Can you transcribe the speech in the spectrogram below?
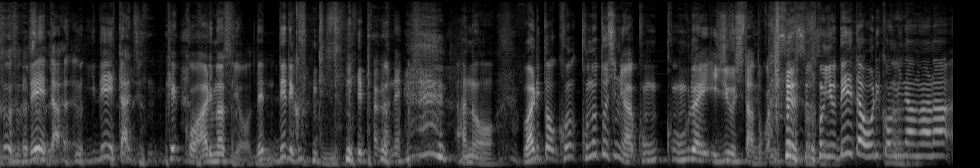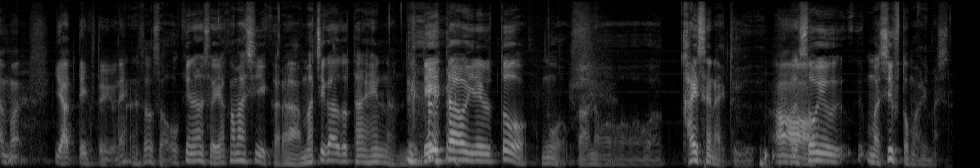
そうそうデータデータ結構ありますよ。で出てくるんですデータがね。あの割とここの年にはこんこんぐらい移住したとか、そういうデータを織り込みながら、まあ、やっていくというね。そうそう。沖縄の人はやかましいから間違うと大変なんでデータを入れるともうあの返せないというそういう、まあ、シフトもありました。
